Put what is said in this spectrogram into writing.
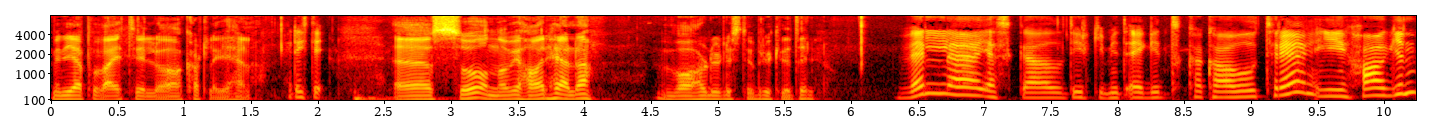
Men de er på vei til å kartlegge hele. Riktig. Eh, Så når vi har hele, hva har du lyst til å bruke det til? Vel, eh, jeg skal dyrke mitt eget kakaotre i hagen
